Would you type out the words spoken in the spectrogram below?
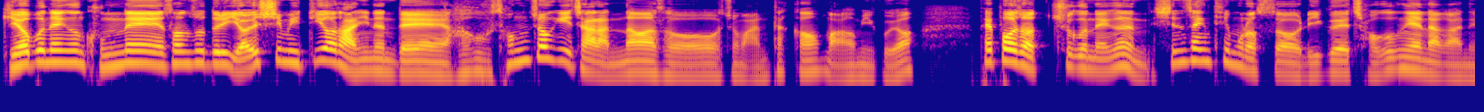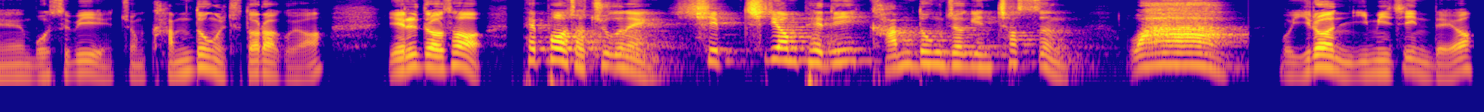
기업은행은 국내 선수들이 열심히 뛰어다니는데 아우 성적이 잘 안 나와서 좀 안타까운 마음이고요. 페퍼저축은행은 신생팀으로서 리그에 적응해 나가는 모습이 좀 감동을 주더라고요. 예를 들어서 페퍼저축은행 17연패 뒤 감동적인 첫 승. 와! 뭐 이런 이미지인데요.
